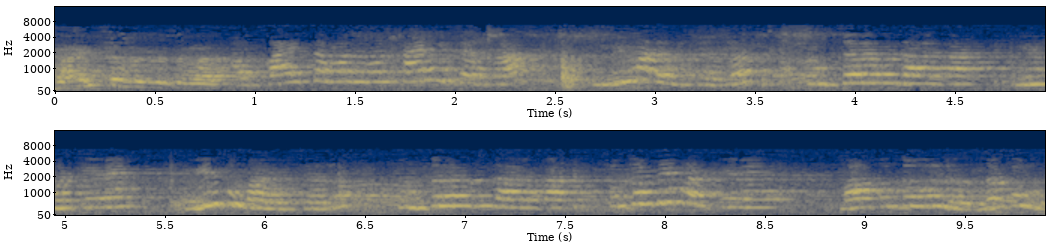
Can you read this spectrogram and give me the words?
काय समजलं तुम्हाला काय काय विचारला तुम्ही मला विचारलं तुमचं लग्न झालं का? मी म्हटले नाही. मी तुम्हाला विचारलं. तुमचं लग्न झालं का? तुमचं मी म्हटले नाही. मग आपण दोघं लग्न करू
